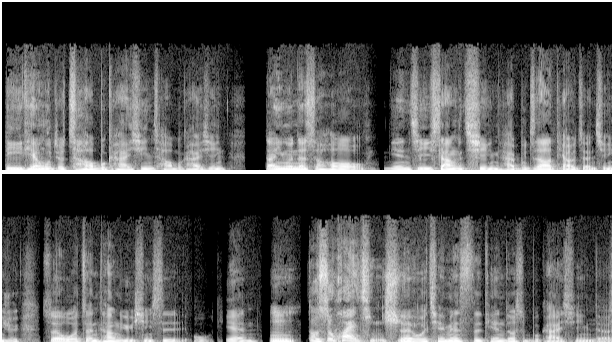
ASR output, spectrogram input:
第一天我就超不开心，超不开心。但因为那时候年纪尚轻，还不知道调整情绪，所以我整趟旅行是五天，嗯，都是坏情绪。对，我前面四天都是不开心的，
